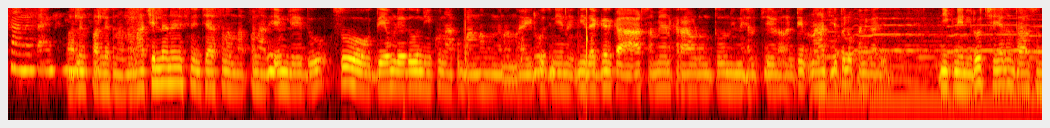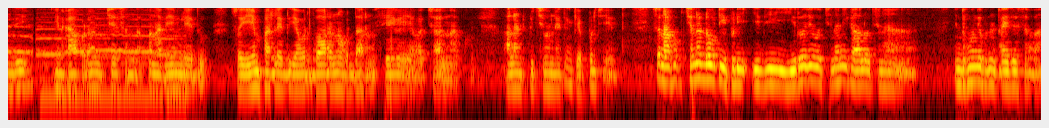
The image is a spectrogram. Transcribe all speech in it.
చాలా థ్యాంక్స్ పర్లేదు పర్లేదు నాన్న. నా చెల్లి అనేసి నేను చేస్తున్నాను తప్ప నాదేం లేదు. సో దేవుడు ఏదో నీకు నాకు బంధం ఉంది నాన్న. ఈరోజు నేను నీ దగ్గరికి ఆ సమయానికి రావడంతో నిన్ను హెల్ప్ చేయాలంటే నా చేతిలో పని కాదు నీకు నేను ఈరోజు చేయాలని రాసుంది నేను కాపాడడానికి చేశాను తప్ప నాదేం లేదు. సో ఏం పర్లేదు ఎవరి ద్వారానో ఒకరి ద్వారా సేవ్ అయ్యవచ్చు చాలు నాకు. అలాంటి పిచ్చి పనులు అయితే ఇంకెప్పుడు చేయొద్దు. సో నాకు ఒక చిన్న డౌట్ ఇప్పుడు ఇది ఈ రోజే వచ్చిందా నీకు ఆలోచన? ఇంతకుముందు ఇప్పుడు ట్రై చేసావా?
